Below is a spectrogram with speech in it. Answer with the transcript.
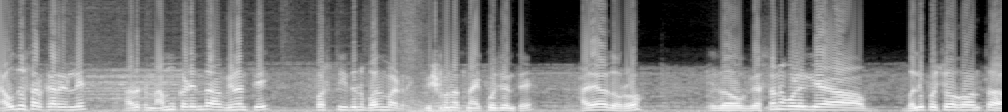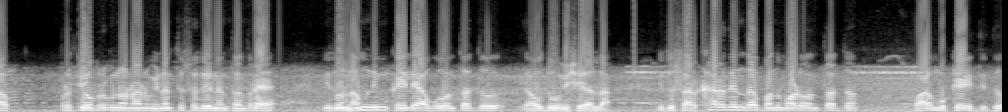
ಯಾವುದೂ ಸರ್ಕಾರ ಇರಲಿ, ಅದಕ್ಕೆ ನಮ್ಮ ಕಡೆಯಿಂದ ವಿನಂತಿ ಫಸ್ಟ್ ಇದನ್ನು ಬಂದ್ ಮಾಡಿರಿ. ವಿಶ್ವನಾಥ್ ನಾಯ್ಕೋಜಿ ಅಂತೆ, ಹಳೆಯದವರು. ಇದು ವ್ಯಸನಗಳಿಗೆ ಬಲಿಪಶು ಆಗುವಂಥ ಪ್ರತಿಯೊಬ್ಬರಿಗೂ ನಾನು ವಿನಂತಿಸೋದೇನಂತಂದರೆ ಇದು ನಮ್ಮ ನಿಮ್ಮ ಕೈಲಿ ಆಗುವಂಥದ್ದು ಯಾವುದೂ ವಿಷಯ ಅಲ್ಲ. ಇದು ಸರ್ಕಾರದಿಂದ ಬಂದ್ ಮಾಡುವಂಥದ್ದು ಭಾಳ ಮುಖ್ಯ ಇದ್ದಿದ್ದು.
